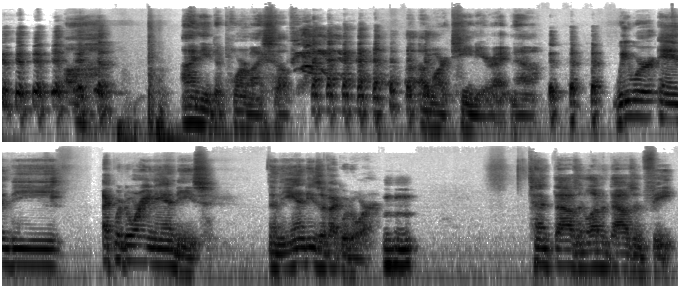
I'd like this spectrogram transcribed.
oh. I need to pour myself a, a martini right now. We were in the Ecuadorian Andes, in the Andes of Ecuador, hmm 10,000, 11,000 feet.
